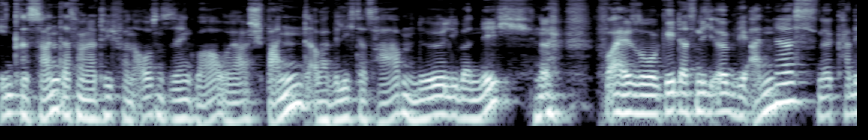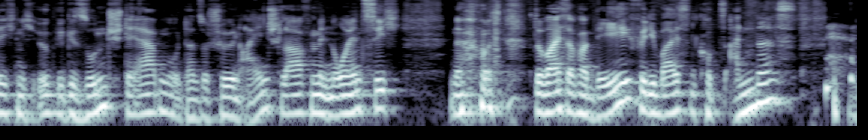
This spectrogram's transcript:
interessant, dass man natürlich von außen so denkt, wow, ja, spannend, aber will ich das haben? Nö, lieber nicht. Ne? Weil so geht das nicht irgendwie anders. Ne? Kann ich nicht irgendwie gesund sterben und dann so schön einschlafen mit 90? Ne? Und du weißt aber, nee, für die meisten kommt's anders.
